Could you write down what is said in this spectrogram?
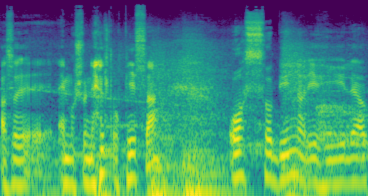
altså, emosjonelt opphissa. Og så begynner de å hyle. Og,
